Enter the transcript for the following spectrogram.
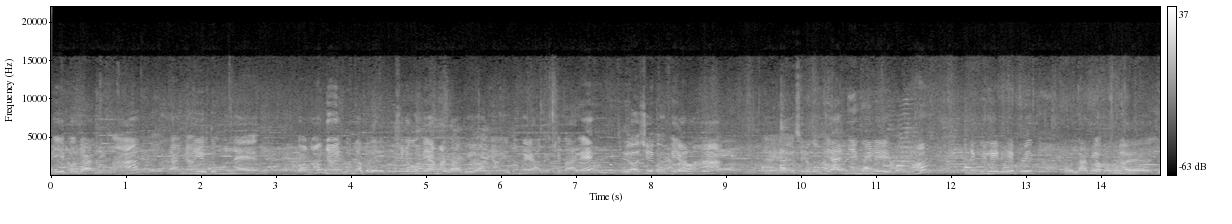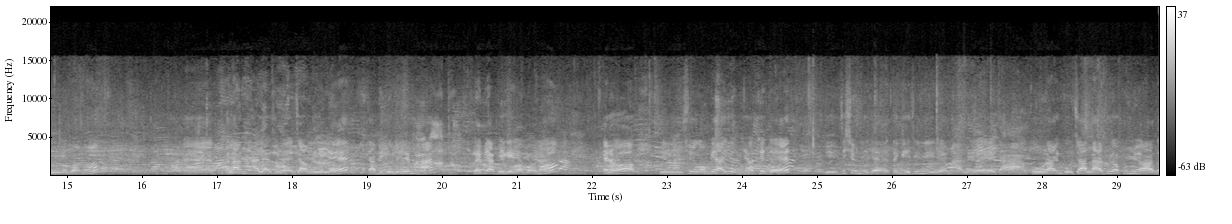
ပြေဗုဒ္ဓနေ့မှာဒါညောင်ရည်သွန်းနဲ့ပေါ့နော်ညောင်ရည်သွန်းနဲ့ပဲရွှေတကုံဘုရားမှာလာပြီးတော့ညောင်ရည်သွန်းခဲ့ရပဲဖြစ်ပါတယ်ပြီးတော့ရွှေတကုံဘုရားမှာအဲရွှေတကုံဘုရားရဲ့မြင်ကွင်းလေးတွေပေါ့နော်မြင်ကွင်းလေးတွေပြိဟိုလာပြီးတော့ဖုံးမြော်တဲ့သူတွေပေါ့နော်အဲ ဘယ်လောက်များလဲဆိုတဲ့အကြောင်းလေးတွေလည်းဒါဗီဒီယိုလေးမှာလက်ပြပေးခဲ့ရပေါ့နော်အဲ့တော့ဒီရွှေကုံဘုရားကြီးကိုမြောက်ဖြစ်တဲ့ဒီကြည့်ရှုနေတဲ့တငယ်ချင်းတွေထဲမှာလည်းဒါကိုယ်တိုင်ကိုယ်ကြလာပြီးတော့ဖုံးမြော်ရသ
